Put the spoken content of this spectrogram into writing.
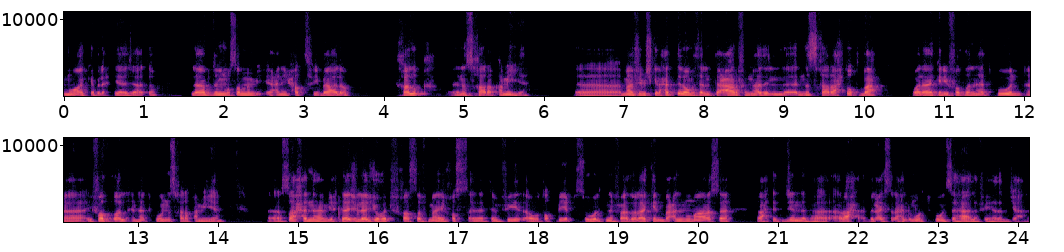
مواكبه لاحتياجاته لابد المصمم يعني يحط في باله خلق نسخة رقمية. آه، ما في مشكلة. حتى لو مثلا انت عارف إن هذه النسخة راح تطبع ولكن يفضل إنها تكون آه، يفضل إنها تكون نسخة رقمية. آه، صح إنها يحتاج لها جهد خاصة فيما يخص تنفيذ أو تطبيق سهولة نفاذ ولكن بعد الممارسة راح تتجنبها راح بالعكس راح الأمور تكون سهالة في هذا الجانب.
